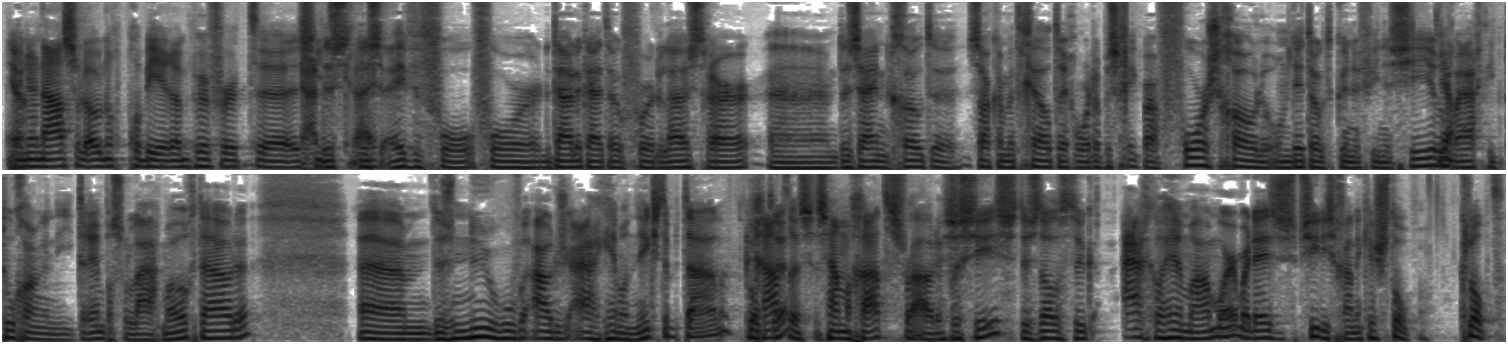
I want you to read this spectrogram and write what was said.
Ja. En daarnaast zullen we ook nog proberen een buffer te Ja, dus, te dus even voor, voor de duidelijkheid ook voor de luisteraar. Eh, er zijn grote zakken met geld tegenwoordig beschikbaar voor scholen om dit ook te kunnen financieren. Ja. Om eigenlijk die toegang en die drempel zo laag mogelijk te houden. Ehm, dus nu hoeven ouders eigenlijk helemaal niks te betalen. Klopt, hè? gratis. Het is helemaal gratis voor ouders. Precies, dus dat is natuurlijk eigenlijk al helemaal mooi. Maar deze subsidies gaan een keer stoppen. Klopt.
